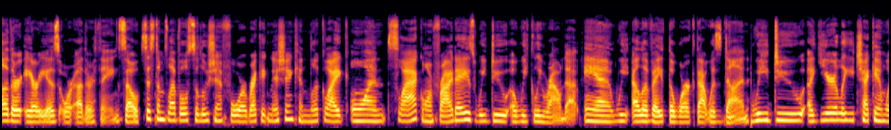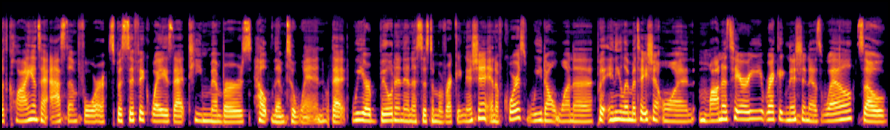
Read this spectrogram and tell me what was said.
other areas or other things. So systems level solution for recognition can look like on Slack on Fridays, we do a weekly roundup and we elevate the work that was done. We do a yearly check in with clients and ask them for specific ways that team members help them to win, that we are building in a system of recognition. And of course, we don't don't want to put any limitation on monetary recognition as well. So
